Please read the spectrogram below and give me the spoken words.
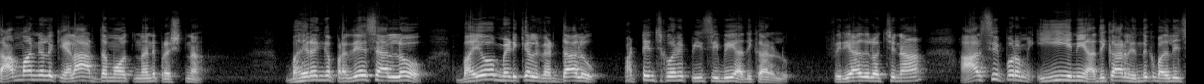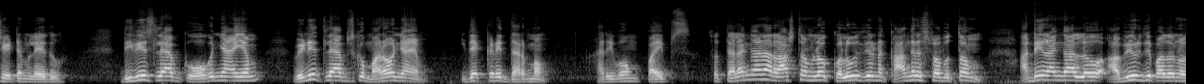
సామాన్యులకు ఎలా అర్థమవుతుందని ప్రశ్న. బహిరంగ ప్రదేశాల్లో బయోమెడికల్ వ్యర్థాలు పట్టించుకొని పీసీబీ అధికారులు. ఫిర్యాదులు వచ్చినా ఆర్సీపురం ఈఈని అధికారులు ఎందుకు బదిలీ చేయటం లేదు? దివీస్ ల్యాబ్కు ఒక న్యాయం వినీత్ ల్యాబ్స్కు మరో న్యాయం. ఇదెక్కడి ధర్మం? హరిఓం పైప్స్. సో తెలంగాణ రాష్ట్రంలో కొలువు తీరిన కాంగ్రెస్ ప్రభుత్వం అన్ని రంగాల్లో అభివృద్ధి పదంలో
